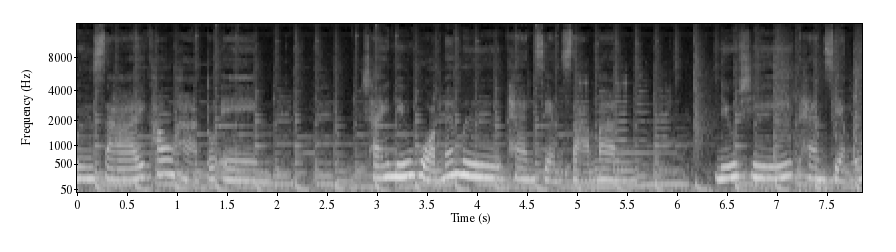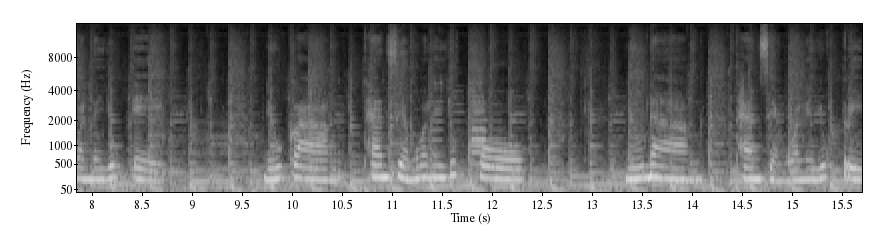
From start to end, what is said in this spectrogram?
มือซ้ายเข้าหาตัวเอง ใช้นิ้วหัวแม่มือแทนเสียงสามัญ นิ้วชี้แทนเสียงวรรณยุกต์เอก นิ้วกลาง แทนเสียงวรรณยุกต์โท นิ้วนาง แทนเสียงวรรณยุกต์ตรี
